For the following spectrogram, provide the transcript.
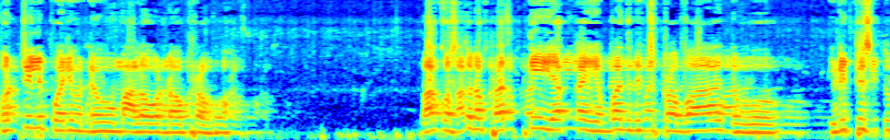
తొట్టిల్లిపోయి నువ్వు మాలో ఉన్నావు ప్రభు. మాకు వస్తున్న ప్రతి ఒక్క ఇబ్బంది నుంచి ప్రభా నువ్వు విడిపిస్తూ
